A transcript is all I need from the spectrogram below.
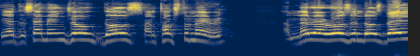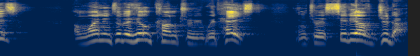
Here the same angel goes and talks to Mary. And Mary arose in those days and went into the hill country with haste into a city of Judah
